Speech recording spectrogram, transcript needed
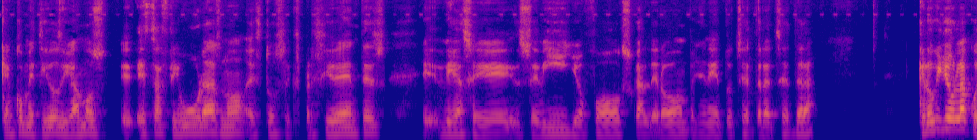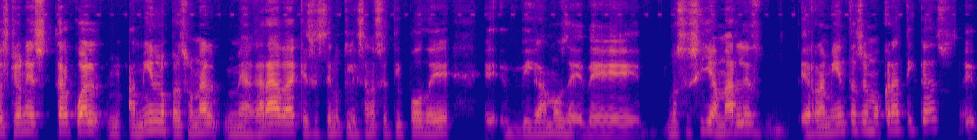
que han cometido, digamos, e, estas figuras, ¿no? Estos expresidentes, eh, dígase Cedillo, Fox, Calderón, Peña Nieto, etcétera, etcétera. Creo que yo la cuestión es tal cual, a mí en lo personal me agrada que se estén utilizando ese tipo de, eh, digamos, de, de, no sé si llamarles herramientas democráticas, eh,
